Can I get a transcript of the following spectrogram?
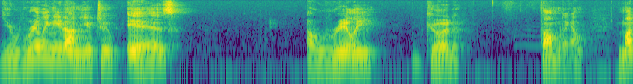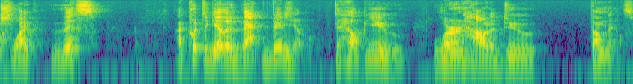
you really need on YouTube is a really good thumbnail, much like this. I put together that video to help you learn how to do thumbnails.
